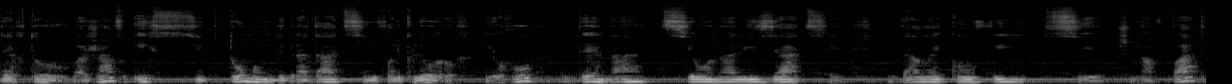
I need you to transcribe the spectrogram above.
Дехто вважав їх симптомом деградації фольклору, його денаціоналізації, далековидці ж навпад,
